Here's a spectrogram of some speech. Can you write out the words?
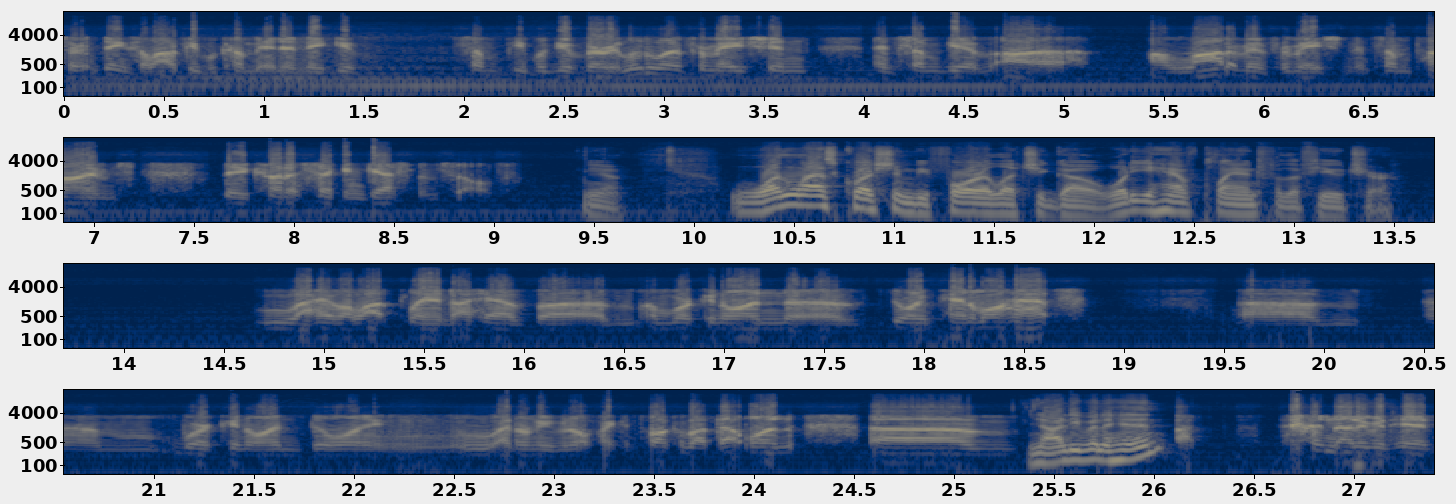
certain things. A lot of people come in and they give. Some people give very little information, and some give uh, a lot of information, and sometimes they kind of second guess themselves. Yeah. One last question before I let you go. What do you have planned for the future? Ooh, I have a lot planned. I have. Um, I'm working on uh, doing Panama hats. I'm doing. Ooh, I don't even know if I can talk about that one. Um, Not even a hint. not even a hint.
